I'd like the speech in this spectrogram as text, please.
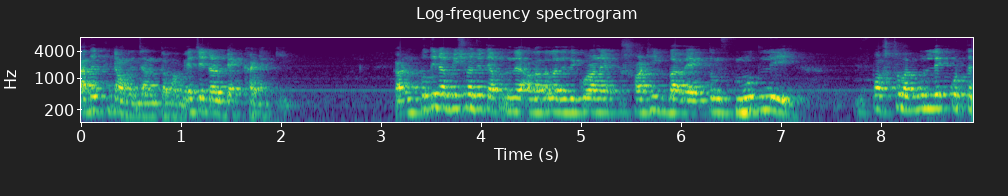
তাদের থেকে আমাদের জানতে হবে যেটার ব্যাখ্যাটা কি। কারণ প্রতিটা বিষয় যদি আপনাদের আল্লাহ তালা যদি কোরআনে সঠিকভাবে একদম স্মুথলি স্পষ্টভাবে উল্লেখ করতে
